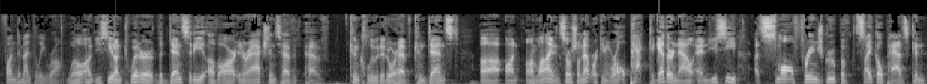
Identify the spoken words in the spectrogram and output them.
fundamentally wrong? Well, on, you see it on Twitter. The density of our interactions have have concluded or have condensed uh, on online and social networking. We're all packed together now, and you see a small fringe group of psychopaths can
